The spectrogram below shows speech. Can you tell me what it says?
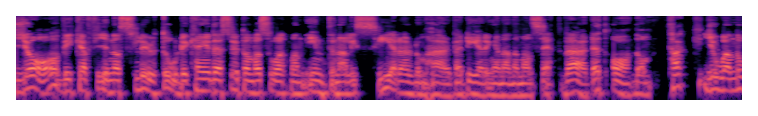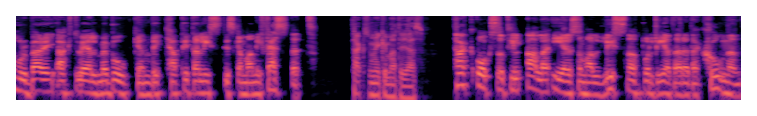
Ja, vilka fina slutord. Det kan ju dessutom vara så att man internaliserar de här värderingarna när man sett värdet av dem. Tack Johan Norberg, aktuell med boken Det kapitalistiska manifestet. Tack så mycket Mattias. Tack också till alla er som har lyssnat på ledarredaktionen.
